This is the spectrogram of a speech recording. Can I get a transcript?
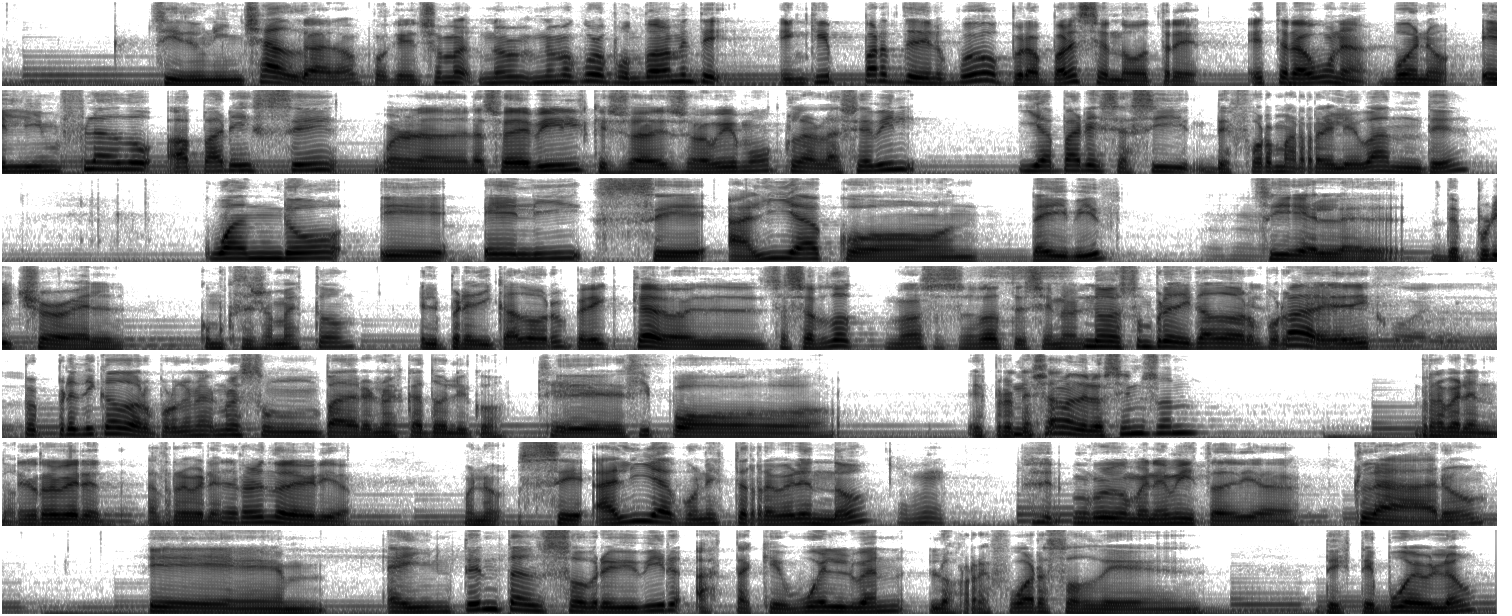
Sí, de un hinchado. Claro, porque yo me- no, no me acuerdo puntualmente en qué parte del juego, pero aparecen dos o tres. Esta era una. Bueno, el inflado aparece, Bueno, la de la ciudad de Bill, que ya eso lo vimos. claro, la ciudad Bill, y aparece así de forma relevante cuando eh, Ellie se alía con David, sí, el eh, The Preacher, el ¿cómo que se llama esto? El predicador. Pero claro, el sacerdote, no sacerdote, sino el, No es un predicador, el porque padre dijo el Pre- predicador, porque no, no es un padre, no es católico. es, tipo. es ¿Cómo se llama de los Simpsons? Reverendo. El reverendo. El El reverendo. reverendo de alegría. Bueno, se alía con este reverendo. Un ruido menemista, diría. Claro. eh, e intentan sobrevivir hasta que vuelven los refuerzos de, de este pueblo.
